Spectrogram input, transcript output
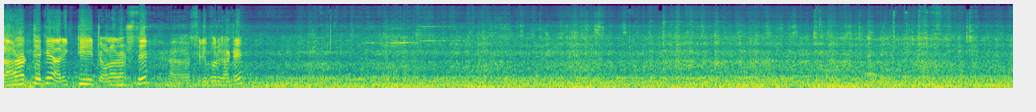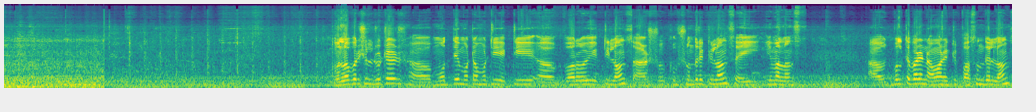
লাহারাট থেকে আরেকটি ট্রলার আসছে শ্রীপুর ঘাটে। ভোলা বরিশাল রুটের মধ্যে মোটামুটি একটি বড়ই একটি লঞ্চ আর খুব সুন্দর একটি লঞ্চ, এই ইমা লঞ্চ। বলতে পারেন আমার একটি পছন্দের লঞ্চ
